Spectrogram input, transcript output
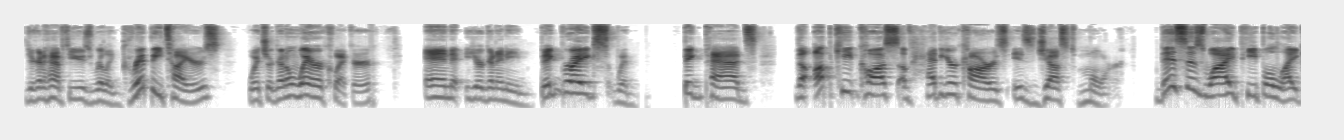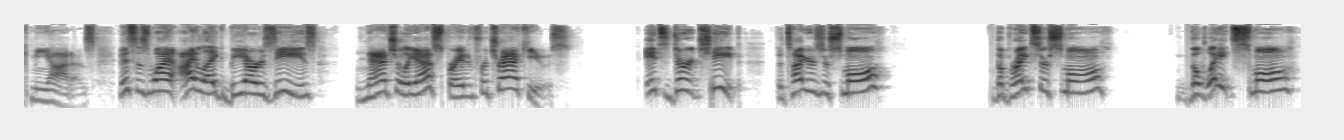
you're going to have to use really grippy tires, which are going to wear quicker, and you're going to need big brakes with big pads. The upkeep costs of heavier cars is just more. This is why people like Miatas. This is why I like BRZs naturally aspirated for track use. It's dirt cheap. The tires are small, the brakes are small, the weight's small,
